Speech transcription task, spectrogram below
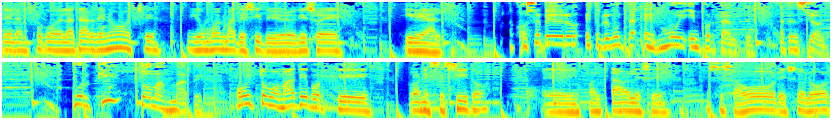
de la un poco de la tarde noche y un buen matecito, yo creo que eso es ideal. José Pedro, esta pregunta es muy importante. Atención. ¿Por qué tomas mate? Hoy tomo mate porque lo necesito. Es infaltable ese, sabor, ese olor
